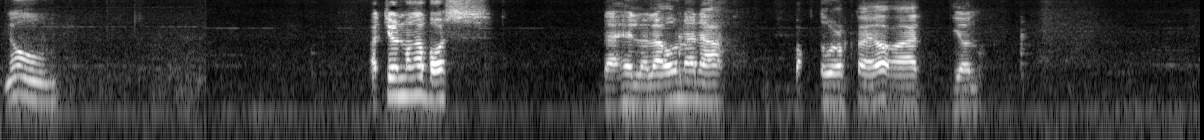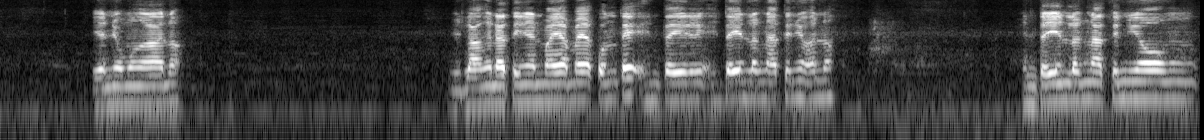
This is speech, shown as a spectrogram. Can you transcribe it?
Yun at yun mga boss. Dahil alauna na back to work tayo at yun. Yan yung mga ano. Bilangin natin yan maya maya konti. Hintayin, hintayin lang natin yung ano. Hintayin lang natin yung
